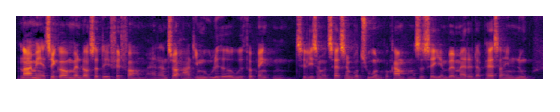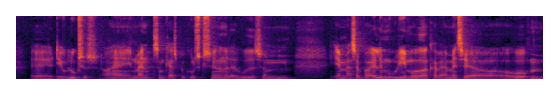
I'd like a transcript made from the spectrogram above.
Nej, men jeg tænker omvendt også, at det er fedt for ham, at han så har de muligheder ude for bænken til ligesom at tage temperaturen på kampen, og så se, jamen, hvem er det, der passer ind nu. Øh, det er jo luksus at have en mand som Kasper Kusk siddende derude, som jamen, altså på alle mulige måder kan være med til at, at åbne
